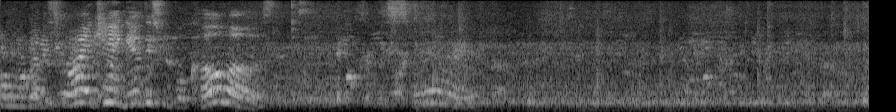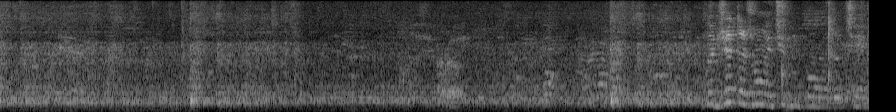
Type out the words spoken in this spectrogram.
Oh my god, why I can't give these people co-hosts. I swear. Legit, there's only two people on the team.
